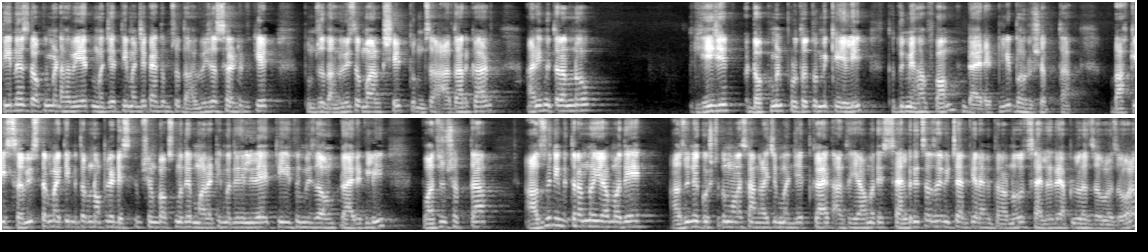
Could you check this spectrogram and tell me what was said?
तीनच डॉक्युमेंट हवी आहेत. म्हणजे ती म्हणजे काय? तुमचं दहावीचं सर्टिफिकेट तुमचं दहावीचं मार्कशीट तुमचं आधार कार्ड आणि मित्रांनो ही जी डॉक्युमेंट पूर्त तुम्ही केली तर तुम्ही हा फॉर्म डायरेक्टली भरू शकता. बाकी सविस्तर माहिती मित्रांनो आपल्या डिस्क्रिप्शन बॉक्समध्ये मराठीमध्ये दिलेली आहे ती तुम्ही जाऊन डायरेक्टली वाचू शकता. अजूनही मित्रांनो यामध्ये अजून एक गोष्ट तुम्हाला सांगायची म्हणजे काय आता यामध्ये सॅलरीचा जर विचार केला मित्रांनो सॅलरी आपल्याला जवळजवळ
